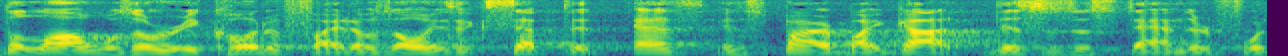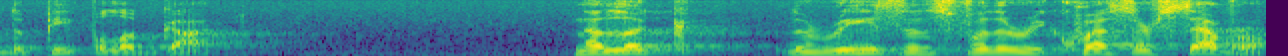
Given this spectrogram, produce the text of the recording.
the law was already codified, it was always accepted as inspired by God. This is a standard for the people of God. Now, look, the reasons for the request are several.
